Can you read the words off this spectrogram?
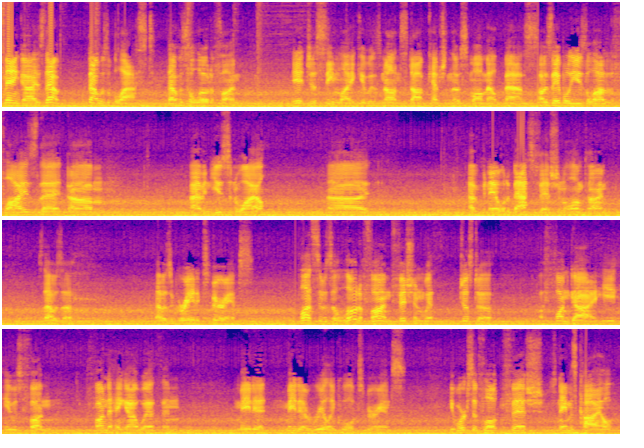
Man, guys, that that was a blast. That was a load of fun. It just seemed like it was non-stop catching those smallmouth bass. I was able to use a lot of the flies that um, I haven't used in a while. Uh, haven't been able to bass fish in a long time. So that was a that was a great experience. Plus, it was a load of fun fishing with just a a fun guy. He he was fun fun to hang out with and made it made it a really cool experience. He works at Floating Fish. His name is Kyle.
